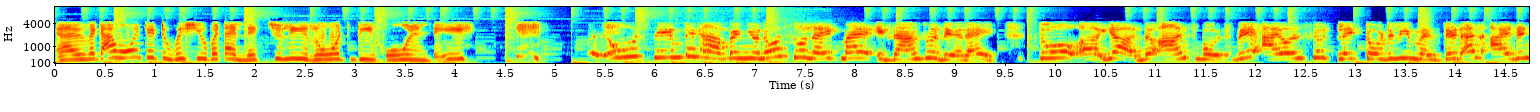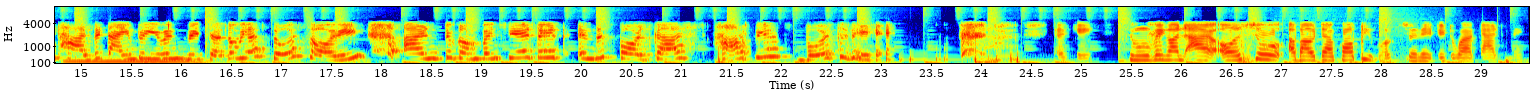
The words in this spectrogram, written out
And I was like I wanted to wish you but I literally wrote the whole day. oh same thing happened you know? So like my exams were there right? So uh, yeah the aunt's birthday i also like totally missed it and i didn't have the time to even wish her so we are so sorry. And to compensate it in this podcast happiest birthday. Okay. So moving on I also about our copy works related to our academics.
